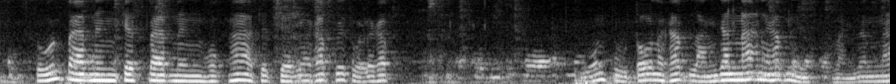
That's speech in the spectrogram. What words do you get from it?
0817816577นะครับสวยๆเลยครับ หลวงปู่โตนะครับ หลังยันนะนะครับนี่หลังยันนะ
